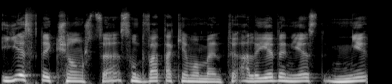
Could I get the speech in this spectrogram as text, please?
I jest w tej książce, są dwa takie momenty, ale jeden jest, nie,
